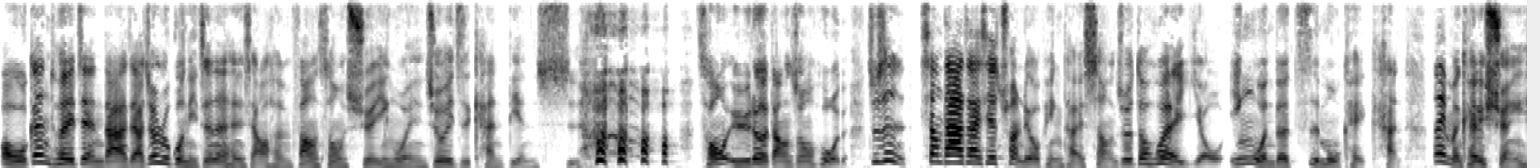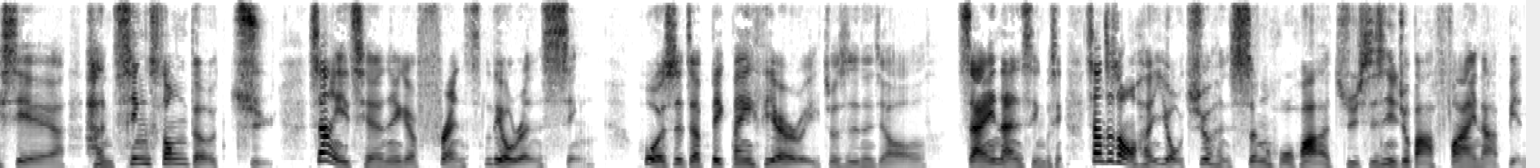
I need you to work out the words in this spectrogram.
哦，我更推荐大家，就如果你真的很想要很放松学英文，你就一直看电视，从娱乐当中获得。就是像大家在一些串流平台上，就都会有英文的字幕可以看。那你们可以选一些很轻松的剧，像以前那个 Friends 六人行，或者是 The Big Bang Theory，就是那叫。宅男行不行？像这种很有趣、很生活化的剧，其实你就把它放在那边，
